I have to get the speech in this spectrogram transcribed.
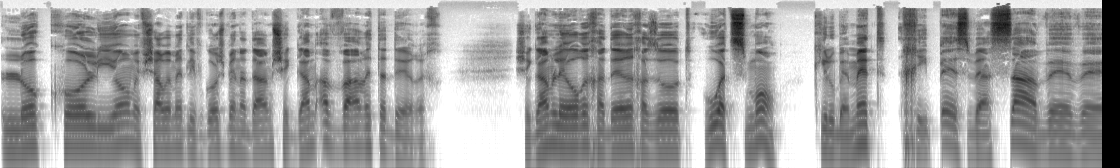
לא כל יום אפשר באמת לפגוש בן אדם שגם עבר את הדרך, שגם לאורך הדרך הזאת הוא עצמו, כאילו באמת חיפש ועשה ו... ו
